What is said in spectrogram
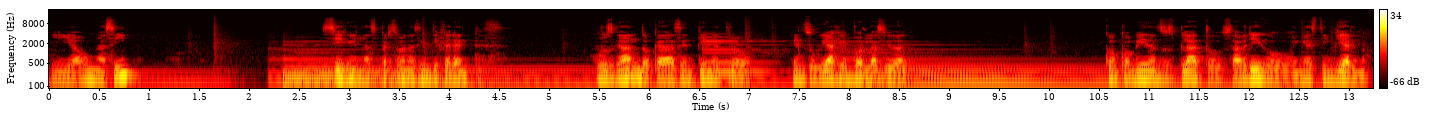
Y aún así, siguen las personas indiferentes, juzgando cada centímetro en su viaje por la ciudad con comida en sus platos, abrigo en este invierno,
